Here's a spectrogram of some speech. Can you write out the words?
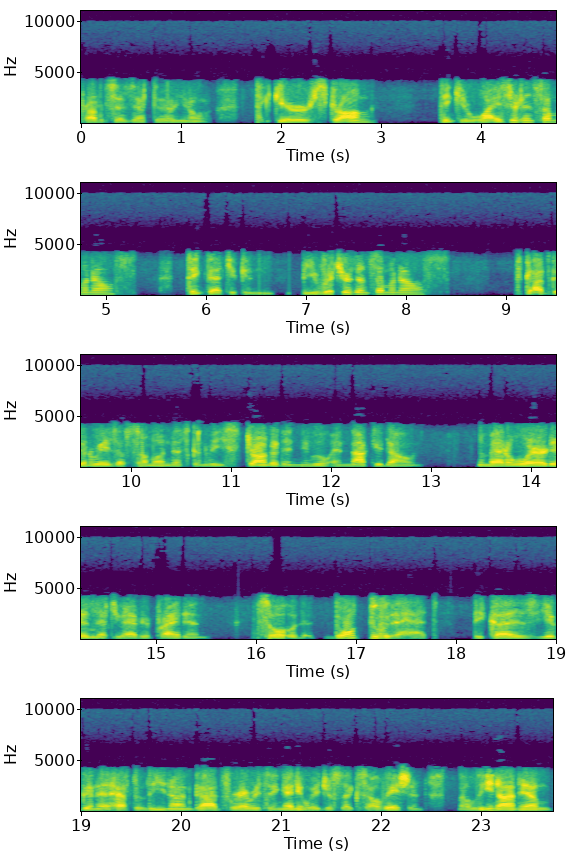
Proverbs says that uh, you know, think you're strong, think you're wiser than someone else, think that you can be richer than someone else. God's going to raise up someone that's going to be stronger than you and knock you down, no matter where it is that you have your pride in. So don't do that because you're going to have to lean on God for everything anyway, just like salvation. Now lean on Him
